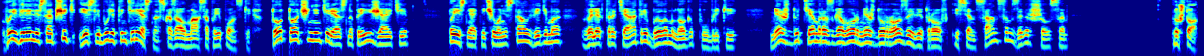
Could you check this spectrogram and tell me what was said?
вы велели сообщить, если будет интересно», — сказал Маса по-японски. «Тут очень интересно, приезжайте». Пояснять ничего не стал, видимо, в электротеатре было много публики. Между тем разговор между Розой Ветров и Сенсансом завершился. «Ну что,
